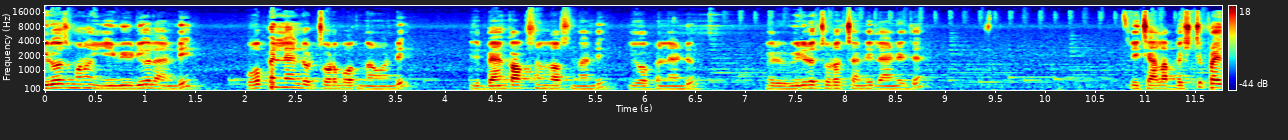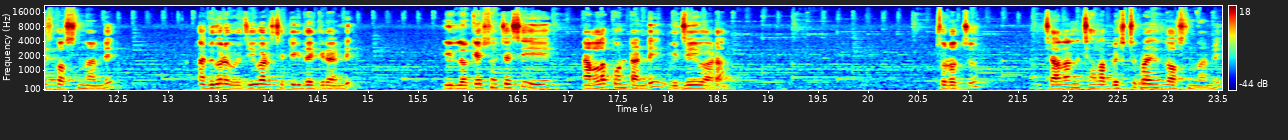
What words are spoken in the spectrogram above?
ఈరోజు మనం ఈ వీడియోలో అండి ఓపెన్ ల్యాండ్ ఒకటి చూడబోతున్నామండి. ఇది బ్యాంక్ ఆప్షన్లో వస్తుందండి ఈ ఓపెన్ ల్యాండ్. మీరు వీడియోలో చూడొచ్చండి ల్యాండ్ అయితే. ఇది చాలా బెస్ట్ ప్రైస్కి వస్తుందండి. అది కూడా విజయవాడ సిటీకి దగ్గర అండి. ఈ లొకేషన్ వచ్చేసి నల్లకుంట అండి విజయవాడ. చూడొచ్చు. చాలా అంటే చాలా బెస్ట్ ప్రైస్లో వస్తుందండి.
